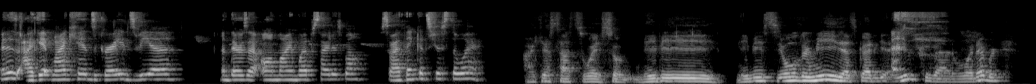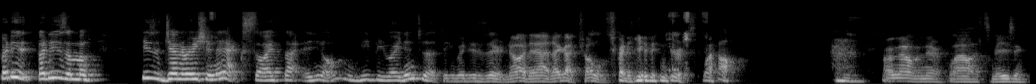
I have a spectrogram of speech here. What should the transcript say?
It is. I get my kids' grades via, and there's an online website as well. So I think it's just the way. I guess that's the way. So maybe maybe it's the older me that's got to get used to that or whatever. But he but he's a he's a Generation X, so I thought you know he'd be right into that thing. But he's there. No, Dad, I got trouble trying to get in here as well. on that one there. Wow, that's amazing.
